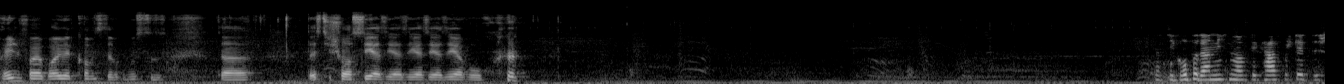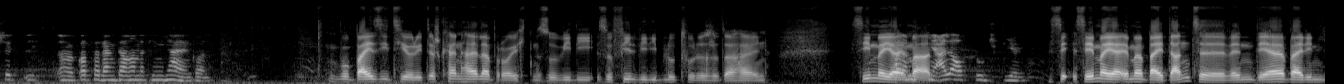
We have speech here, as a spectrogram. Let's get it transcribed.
Höllenfeuerbollwerk kommst, da musst du. Da, da ist die Chance sehr, sehr, sehr, sehr, sehr hoch. Dass die Gruppe dann nicht nur aus DKs besteht, steht liegt, äh, Gott sei Dank daran, dass die nicht heilen können. Wobei sie theoretisch keinen Heiler bräuchten, so wie die, so viel wie die Bluttodesritter heilen. Sehen wir ja Aber immer müssen an. ja alle auf Blut spielen. Se sehen wir ja immer bei Dante, wenn der bei den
